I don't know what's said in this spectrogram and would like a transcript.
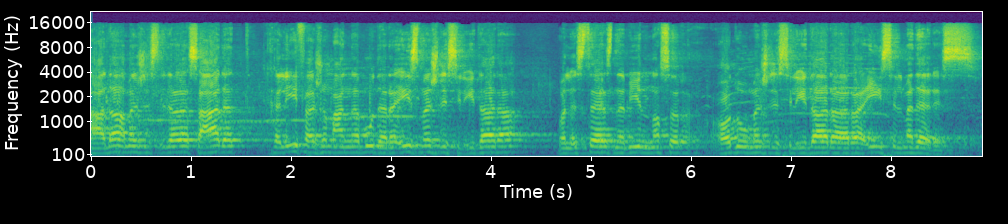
أعضاء مجلس الإدارة سعادة خليفة جمعة النبودة رئيس مجلس الإدارة والأستاذ نبيل نصر عضو مجلس الإدارة رئيس المدارس.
